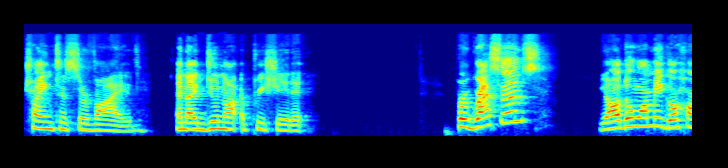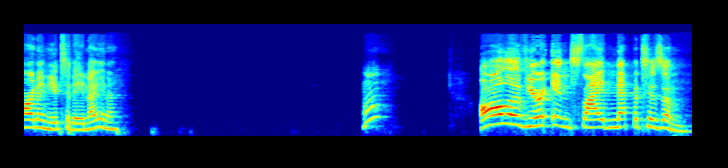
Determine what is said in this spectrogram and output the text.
trying to survive, and I do not appreciate it. Progressives, y'all don't want me to go hard on you today, now you know. Hmm? all of your inside nepotism,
